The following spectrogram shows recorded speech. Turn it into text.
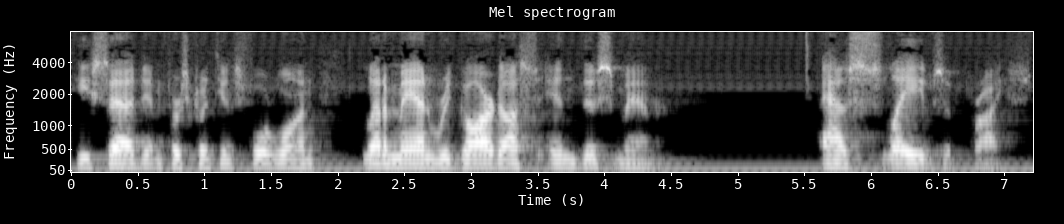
he said in 1 Corinthians 4 1, Let a man regard us in this manner, as slaves of Christ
